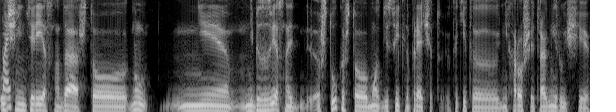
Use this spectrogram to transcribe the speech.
очень интересно, да что, ну, не, не безызвестная штука, что мозг действительно прячет какие-то нехорошие, травмирующие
